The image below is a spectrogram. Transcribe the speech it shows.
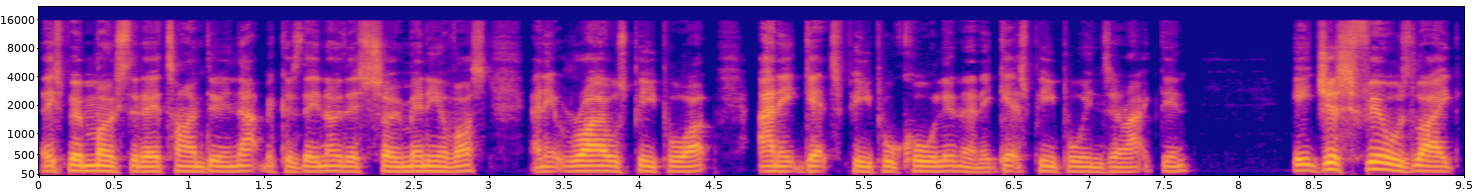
they spend most of their time doing that because they know there's so many of us and it riles people up and it gets people calling and it gets people interacting. It just feels like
